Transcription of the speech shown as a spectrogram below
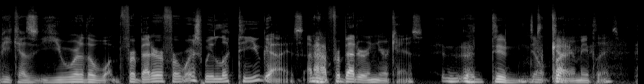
Because you were the one, for better or for worse, we look to you guys. I mean, Ap- for better in your case. Uh, Dude, Don't fire me, please.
